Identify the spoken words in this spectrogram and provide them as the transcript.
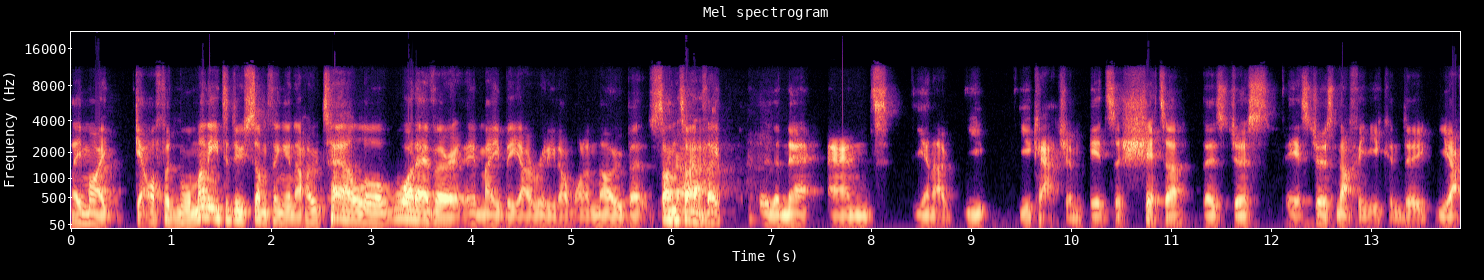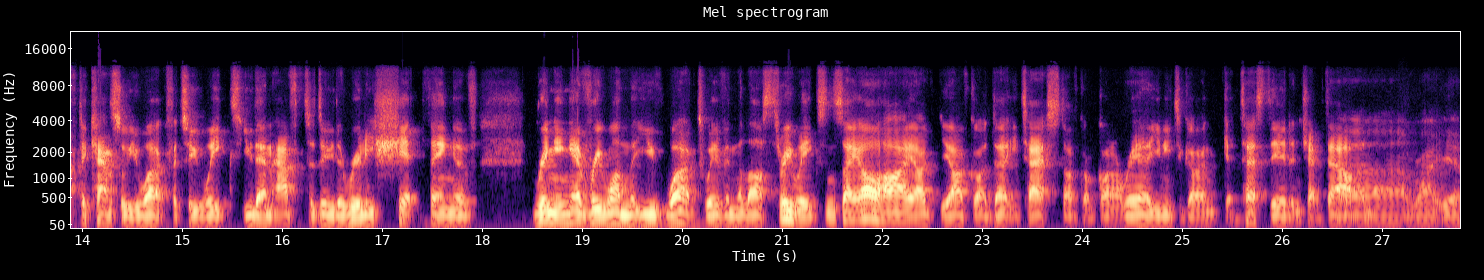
They might get offered more money to do something in a hotel or whatever it may be. I really don't want to know, but sometimes they through the net and you know you you catch them it's a shitter. There's just it's just nothing you can do. You have to cancel your work for two weeks. You then have to do the really shit thing of ringing everyone that you've worked with in the last three weeks and say oh hi I, yeah i've got a dirty test. I've got gonorrhea. You need to go and get tested and checked out. Uh, right yeah.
